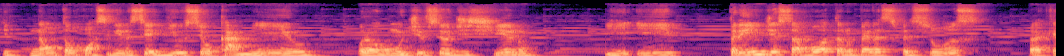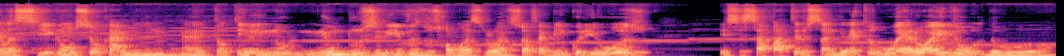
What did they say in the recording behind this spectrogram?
que não estão conseguindo seguir o seu caminho por algum motivo, seu destino, e, e prende essa bota no pé dessas pessoas para que elas sigam o seu caminho. Né? Então tem no, em um dos livros dos romances do Lord Soft é bem curioso esse sapateiro sangrento, o herói do, do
